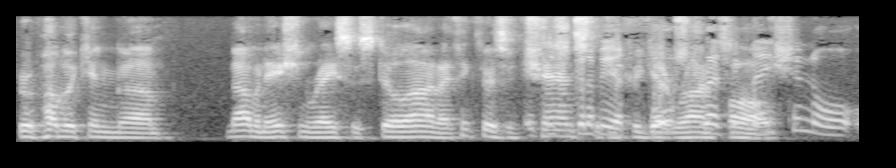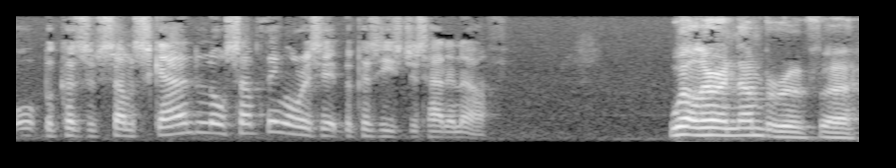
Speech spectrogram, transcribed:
Republican um, nomination race is still on. I think there's a is chance that we could get Ron resignation Paul. Or, or because of some scandal or something, or is it because he's just had enough? Well, there are a number of uh,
